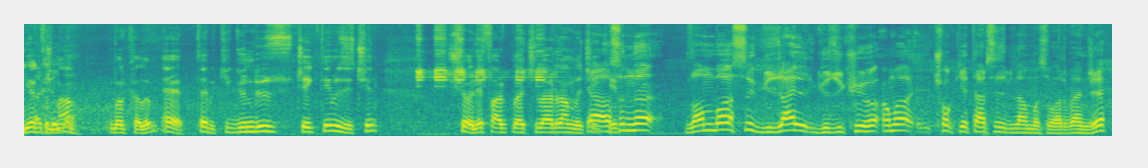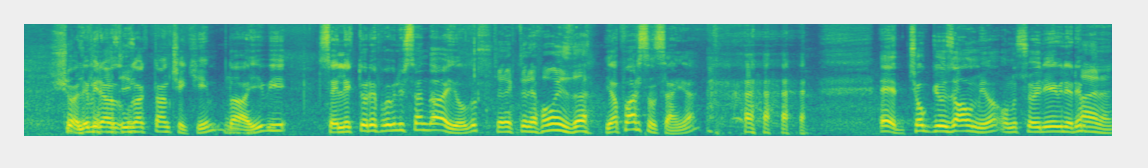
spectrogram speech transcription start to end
Yakından Açıldı. bakalım. Evet, tabii ki gündüz çektiğimiz için şöyle farklı açılardan da Ya çekeyim. aslında lambası güzel gözüküyor ama çok yetersiz bir lambası var bence. Şöyle biraz Kapatayım. uzaktan çekeyim. Daha iyi bir selektör yapabilirsen daha iyi olur. Selektör yapamayız da. Yaparsın sen ya. evet, çok göz almıyor onu söyleyebilirim. Aynen.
